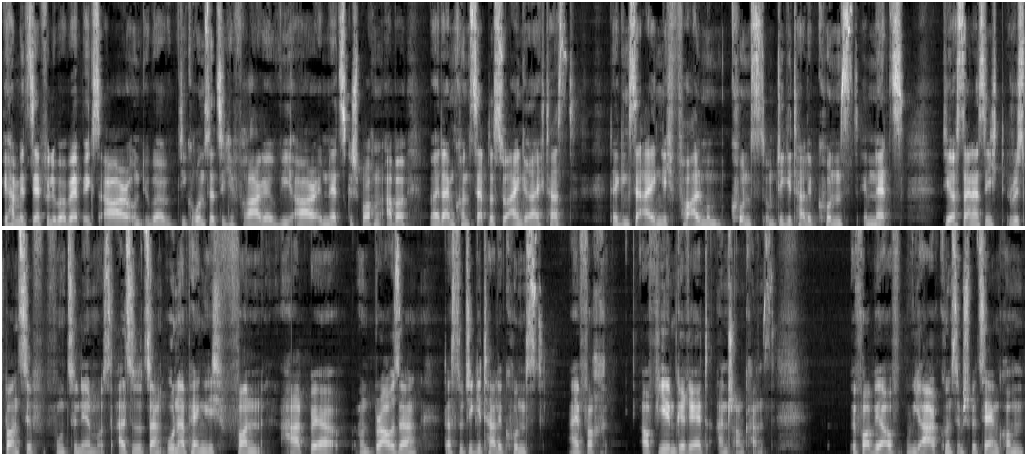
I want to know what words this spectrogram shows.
wir haben jetzt sehr viel über WebXR und über die grundsätzliche Frage VR im Netz gesprochen, aber bei deinem Konzept, das du eingereicht hast, da ging es ja eigentlich vor allem um Kunst, um digitale Kunst im Netz, die aus deiner Sicht responsive funktionieren muss. Also sozusagen unabhängig von Hardware und Browser, dass du digitale Kunst einfach auf jedem Gerät anschauen kannst bevor wir auf VR-Kunst im Speziellen kommen,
